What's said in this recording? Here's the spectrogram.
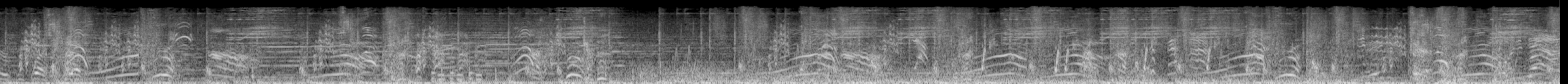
will be faster we flex, yes!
